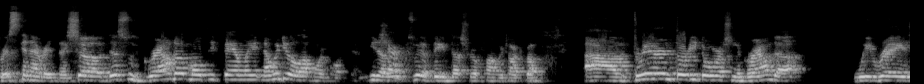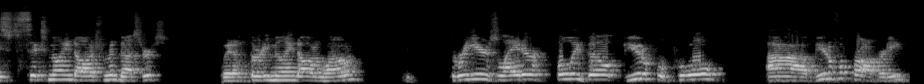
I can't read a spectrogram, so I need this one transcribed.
Risk and everything. So this was ground up multifamily. Now we do a lot more multifamily. You know, sure. we have big industrial fund we talked about. Um, 330 doors from the ground up. We raised $6 million from investors. We had a $30 million loan. Three years later, fully built, beautiful pool, uh, beautiful property.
